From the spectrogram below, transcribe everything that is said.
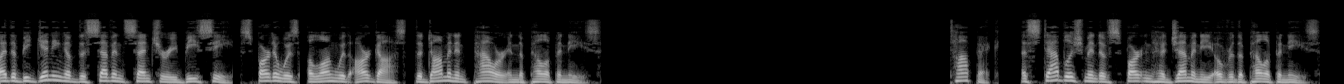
By the beginning of the 7th century BC, Sparta was, along with Argos, the dominant power in the Peloponnese. Establishment of Spartan hegemony over the Peloponnese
